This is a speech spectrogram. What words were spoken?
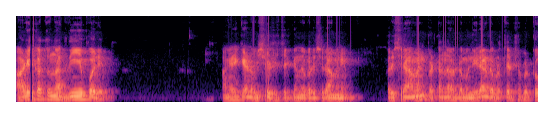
ആളിക്കത്തുന്ന അഗ്നിയെപ്പോലെ അങ്ങനെയൊക്കെയാണ് വിശേഷിച്ചിരിക്കുന്നത് പരശുരാമനെ. പരശുരാമൻ പെട്ടെന്ന് അവരുടെ മുന്നിൽ പ്രത്യക്ഷപ്പെട്ടു.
